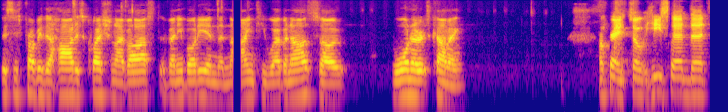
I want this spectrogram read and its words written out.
this is probably the hardest question I've asked of anybody in the 90 webinars. So, Warner, it's coming. Okay, so he said that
